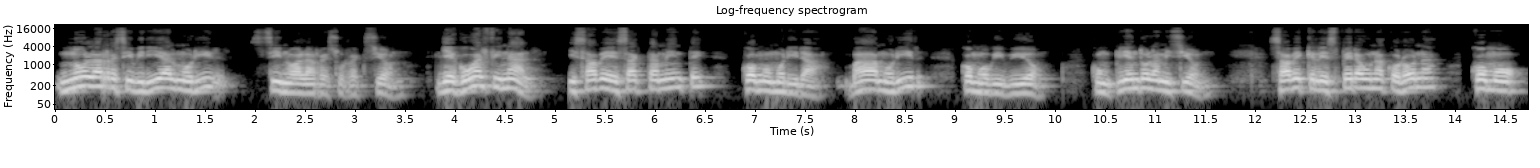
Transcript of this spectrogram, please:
No la recibiría al morir, sino a la resurrección. Llegó al final y sabe exactamente cómo morirá. Va a morir como vivió, cumpliendo la misión. Sabe que le espera una corona como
